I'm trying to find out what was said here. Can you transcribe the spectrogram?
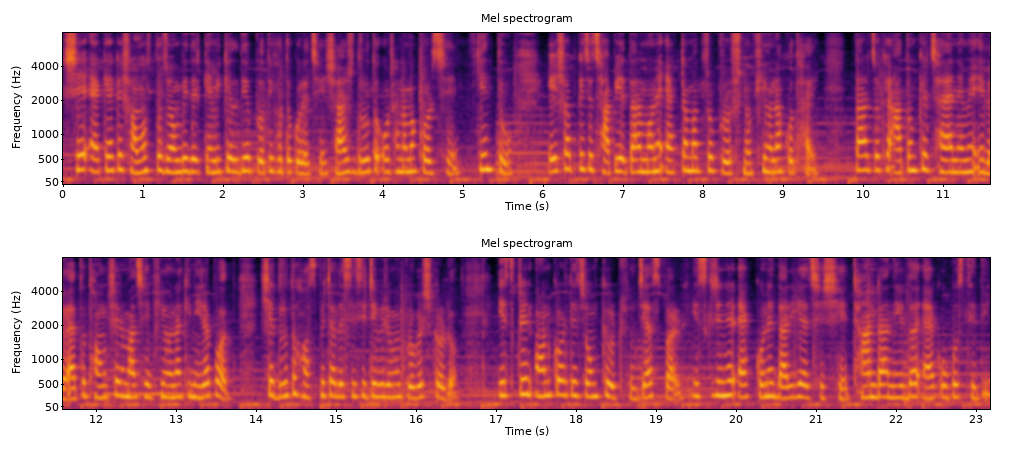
সে একে একে সমস্ত জম্বিদের কেমিক্যাল দিয়ে প্রতিহত করেছে, শ্বাস দ্রুত ওঠানামা করছে। কিন্তু এসব কিছু ছাপিয়ে তার মনে একটা মাত্র প্রশ্ন, ফিওনা কোথায়? তার চোখে আতঙ্কের ছায়া নেমে এলো, এত ধ্বংসের মাঝে ফিওনা কি নিরাপদ? সে দ্রুত হসপিটালে সিসিটিভি রুমে প্রবেশ করল। স্ক্রিন অন করতে চমকে উঠল, জ্যাসপার, স্ক্রিনের এক কোণে দাঁড়িয়ে আছে সে, ঠান্ডা, নির্দয় এক উপস্থিতি।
